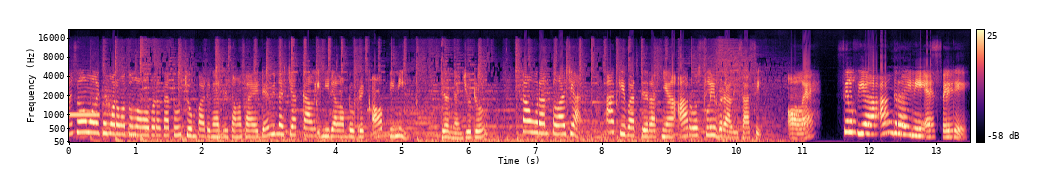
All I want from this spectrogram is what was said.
Assalamualaikum warahmatullahi wabarakatuh. Jumpa dengan bersama saya Dewi Nasjak kali ini dalam rubrik Opini. Dengan judul Tawuran Pelajar Akibat derasnya arus liberalisasi. Oleh Sylvia Anggraini SPD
